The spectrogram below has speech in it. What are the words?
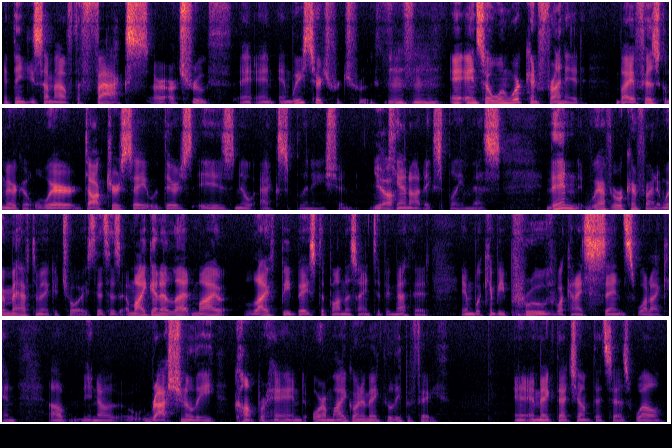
and thinking somehow if the facts are, are truth. And, and, and we search for truth. Mm-hmm. And, and so when we're confronted by a physical miracle where doctors say there's is no explanation, you Yeah. cannot explain this then we have to, we're confronted. We may have to make a choice that says, "Am I going to let my life be based upon the scientific method and what can be proved? What can I sense? What I can, uh, you know, rationally comprehend, or am I going to make the leap of faith and, and make that jump that says, well,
